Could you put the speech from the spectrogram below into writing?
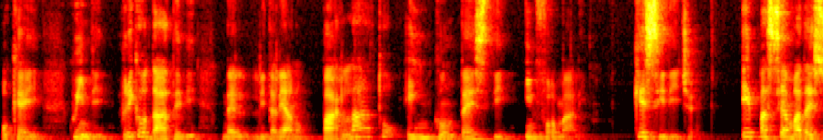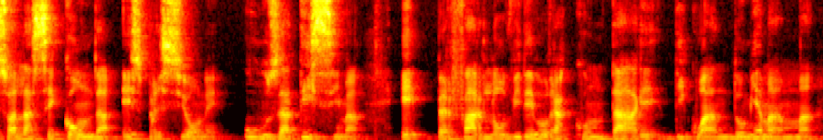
Ok? Quindi ricordatevi nell'italiano parlato e in contesti informali. Che si dice? E passiamo adesso alla seconda espressione usatissima e per farlo vi devo raccontare di quando mia mamma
